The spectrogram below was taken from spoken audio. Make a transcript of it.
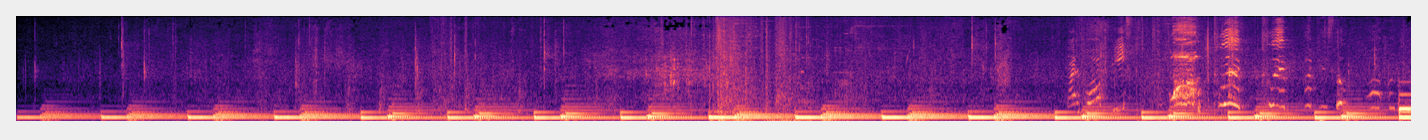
Gotta go off piece. Oh, clip, clip. I pissed off.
